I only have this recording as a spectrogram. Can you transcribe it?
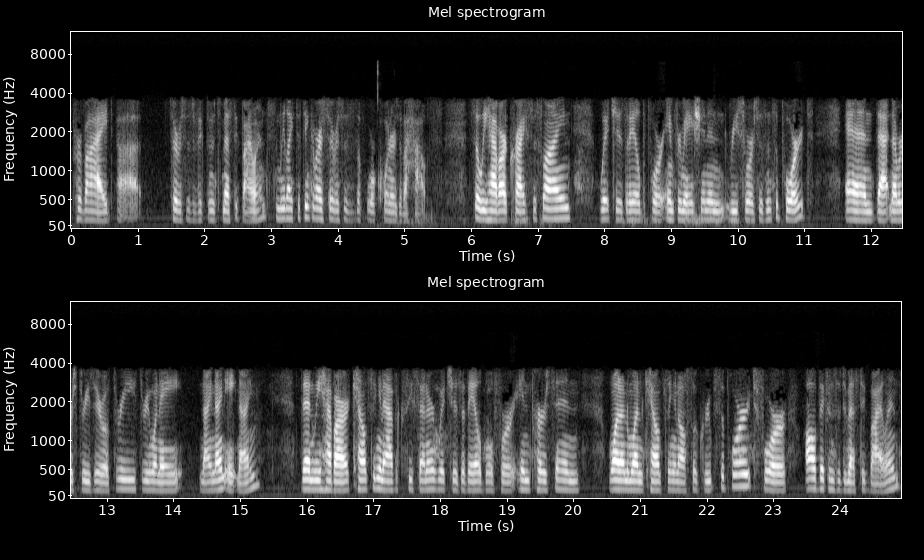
provide uh, services to victims of domestic violence, and we like to think of our services as the four corners of a house. So we have our crisis line, which is available for information and resources and support, and that number is 303 318 9989. Then we have our Counseling and Advocacy Center, which is available for in person, one on one counseling and also group support for all victims of domestic violence.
